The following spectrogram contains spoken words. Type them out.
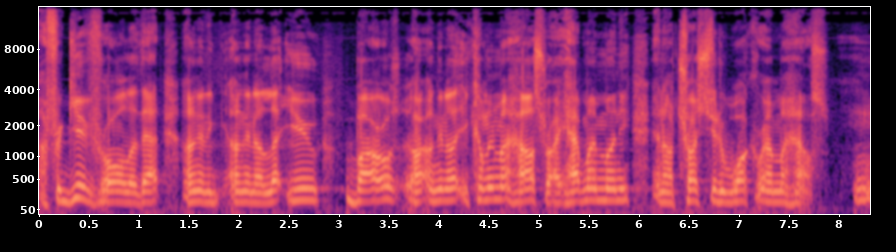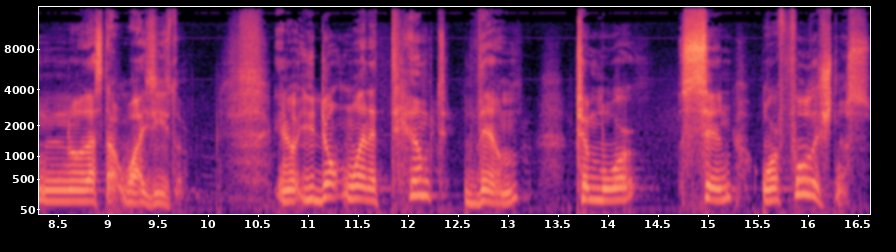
I forgive you for all of that. I'm going to I'm gonna let you borrow, uh, I'm going to let you come in my house where I have my money and I'll trust you to walk around my house. No, that's not wise either. You know, you don't want to tempt them to more sin or foolishness.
